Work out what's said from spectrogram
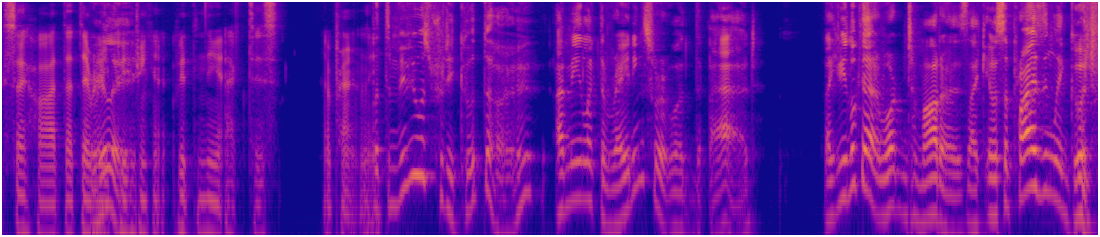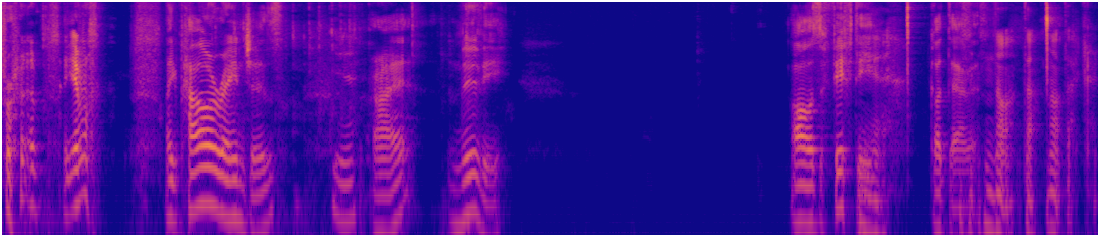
so hard that they're Really? rebooting it with new actors. Apparently, But the movie was pretty good though. I mean, like the ratings for it weren't that bad. Like if you look at Rotten Tomatoes, like it was surprisingly good for like everyone, like Power Rangers. yeah, All right, movie. Oh, it was a fifty. yeah, God damn it! not that, not that great.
